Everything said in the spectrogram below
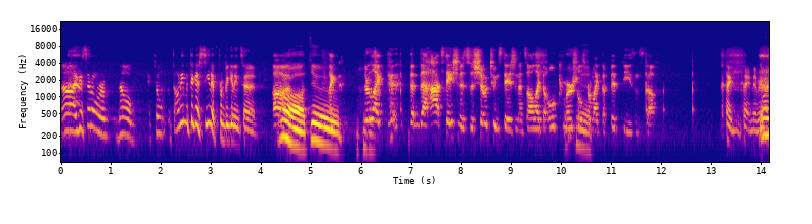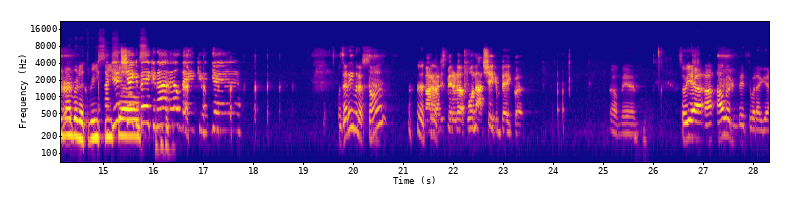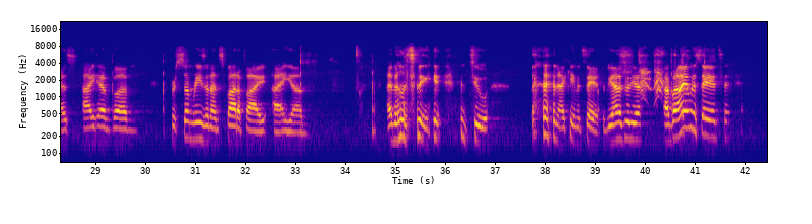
No, I guess I don't. Re- no, I don't. Don't even think I've seen it from beginning to end. Uh, oh, dude. like they're like the, the, the hot station is the show tune station. That's all like the old commercials Yeah. from like the fifties and stuff. I, I never you even heard. remember the three I get shake and bake and I hell naked, yeah. Was that even a song? I don't know. I just made it up. Well, not shake and bake, but Oh man. So yeah, I- I'll admit to it. I guess I have, um, for some reason, on Spotify, I um, I've been listening to, and I can't even say it to be honest with you, uh, but I am going to say it.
